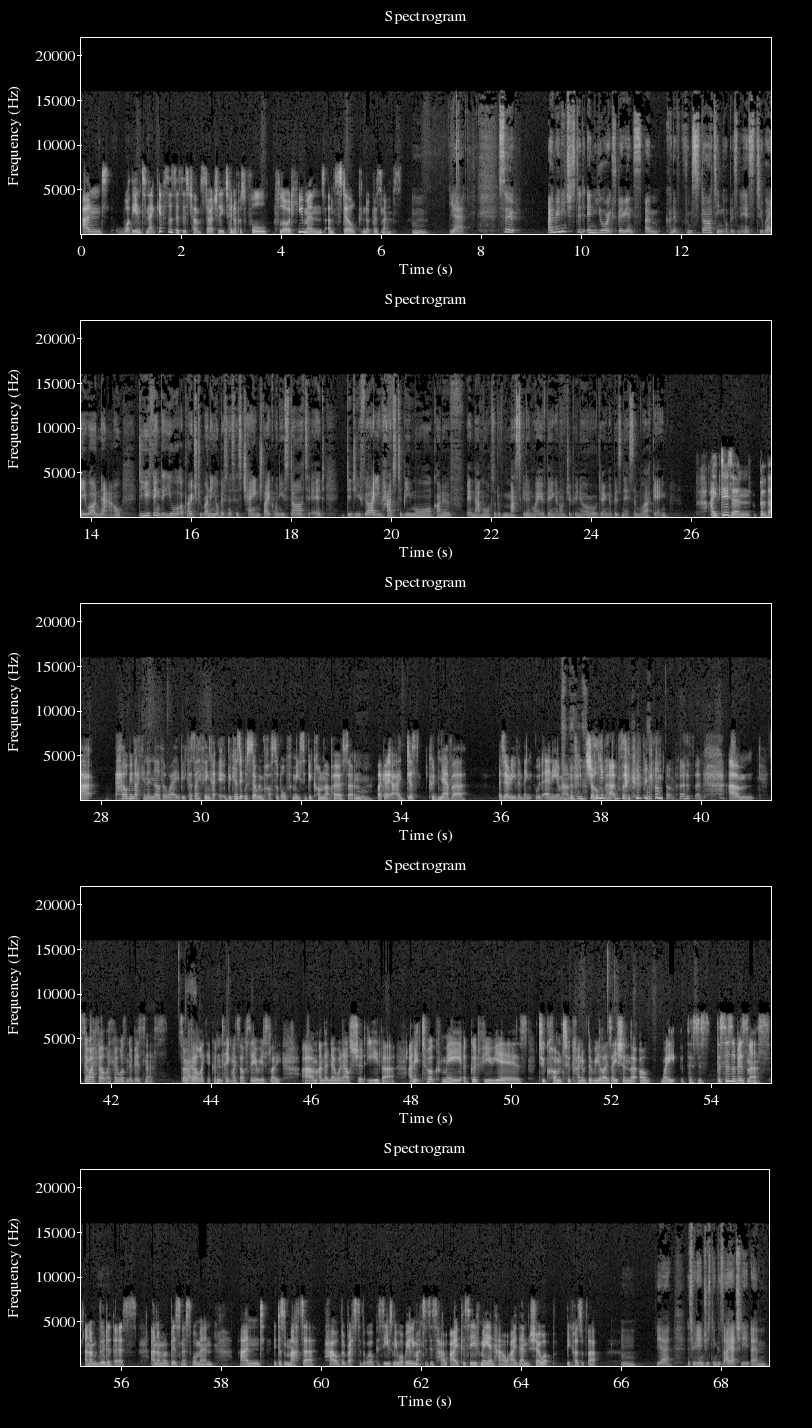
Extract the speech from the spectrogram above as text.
And what the internet gives us is this chance to actually turn up as full, flawed humans and still conduct business. Mm. Yeah. So I'm really interested in your experience, um, kind of from starting your business to where you are now. Do you think that your approach to running your business has changed? Like when you started, did you feel like you had to be more kind of in that more sort of masculine way of being an entrepreneur or doing a business and working? I didn't, but that held me back in another way because I think because it was so impossible for me to become that person. Mm. Like I, I just could never I don't even think with any amount of shoulder pads I could become that person. Um, so I felt like I wasn't a business. So right. I felt like I couldn't take myself seriously, um, and that no one else should either. And it took me a good few years to come to kind of the realization that oh wait, this is this is a business, and I'm good mm. at this, and I'm a businesswoman, and it doesn't matter how the rest of the world perceives me. What really matters is how I perceive me and how I then show up because of that. Mm. Yeah, it's really interesting because I actually, um,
